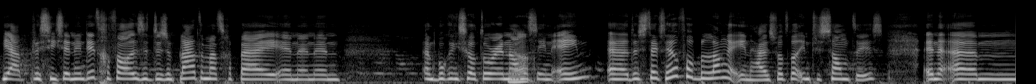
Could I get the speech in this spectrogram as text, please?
Ja, precies. En in dit geval is het dus een platenmaatschappij en een, een, een boekingskantoor en Ja. alles in één. Eh, dus het heeft heel veel belangen in huis, wat wel interessant is. En ehm,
